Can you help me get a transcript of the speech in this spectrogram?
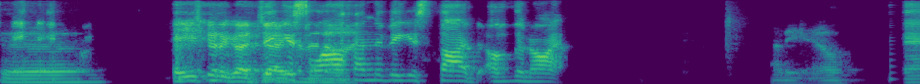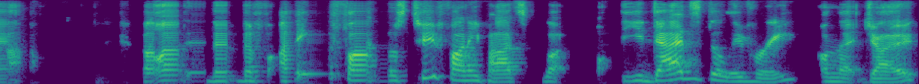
he's going to go biggest laugh and the biggest thud of the night. Bloody hell! Yeah, but the, the I think the fun, there was two funny parts. Like your dad's delivery on that joke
